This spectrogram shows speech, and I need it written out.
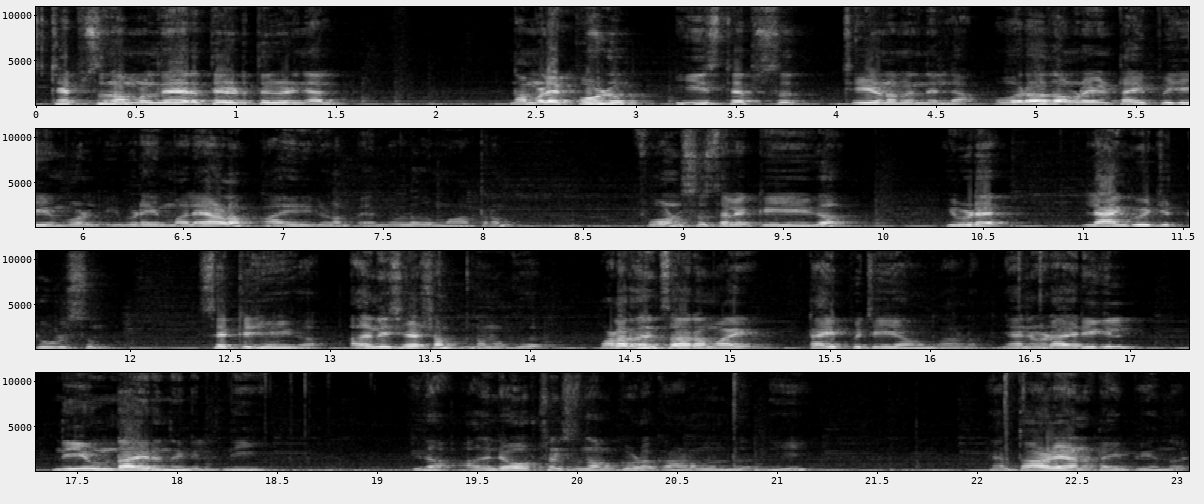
സ്റ്റെപ്സ് നമ്മൾ നേരത്തെ എടുത്തു കഴിഞ്ഞാൽ നമ്മളെപ്പോഴും ഈ സ്റ്റെപ്സ് ചെയ്യണമെന്നില്ല. ഓരോ തവണയും ടൈപ്പ് ചെയ്യുമ്പോൾ ഇവിടെ മലയാളം ആയിരിക്കണം എന്നുള്ളത് മാത്രം ഫോൺസ് സെലക്ട് ചെയ്യുക. ഇവിടെ ലാംഗ്വേജ് ടൂൾസും സെറ്റ് ചെയ്യുക. അതിനുശേഷം നമുക്ക് വളരെ നിസ്സാരമായി ടൈപ്പ് ചെയ്യാവുന്നതാണ്. ഞാനിവിടെ അരികിൽ നീ ഉണ്ടായിരുന്നെങ്കിൽ നീ. ഇതാ അതിന്റെ ഓപ്ഷൻസ് നമുക്കിവിടെ കാണുന്നുണ്ട്. നീ. ഞാൻ താഴെയാണ് ടൈപ്പ് ചെയ്യുന്നത്.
